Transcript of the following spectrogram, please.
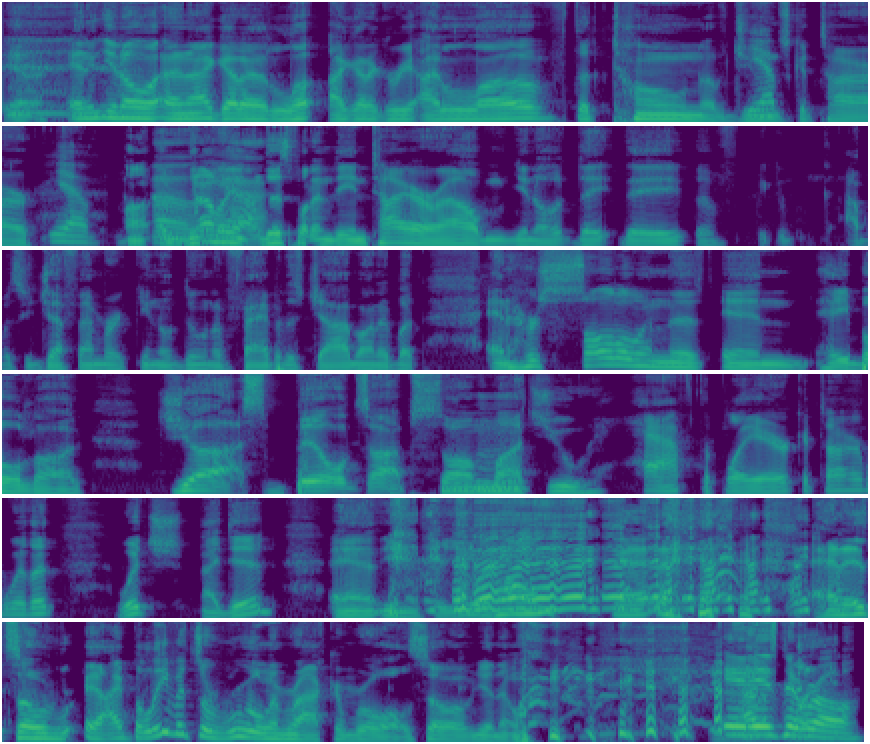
yeah. And you know, and I gotta, lo- I gotta agree. I love the tone of June's guitar. Yeah. Uh, Oh, not only yeah. on this, but on the entire album. You know, they they obviously Geoff Emerick, you know, doing a fabulous job on it. But and her solo in the in Hey Bulldog just builds up so Mhm. much. You have to play air guitar with it, which I did, and you know, for you at home, and, and it's a, I believe it's a rule in rock and roll. So you know, It is a rule.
